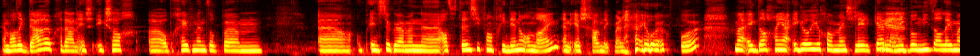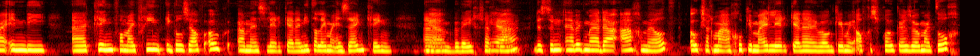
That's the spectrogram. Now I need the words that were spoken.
En wat ik daar heb gedaan is, ik zag eh, op een gegeven moment op, ehm, eh, op Instagram een eh, advertentie van vriendinnen online. En eerst schaamde ik me daar heel erg voor. Maar ik dacht van ja, ik wil hier gewoon mensen leren kennen. Ja. En ik wil niet alleen maar in die kring van mijn vriend. Ik wil zelf ook mensen leren kennen. En niet alleen maar in zijn kring Ja. bewegen, zeg Ja. maar. Dus toen heb ik me daar aangemeld. Ook zeg maar een groepje meiden leren kennen. En wel een keer mee afgesproken en zo. Maar toch,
